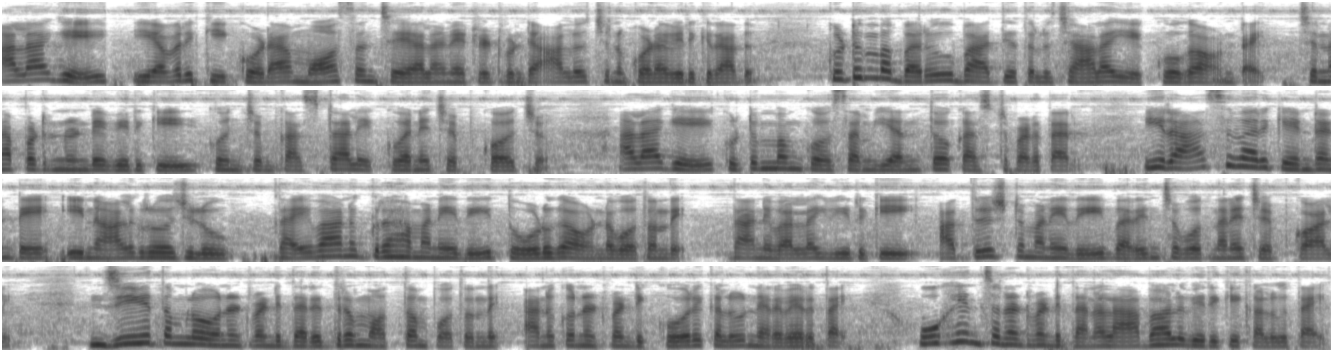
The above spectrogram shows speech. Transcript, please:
అలాగే ఎవరికి కూడా మోసం చేయాలనేటటువంటి ఆలోచన కూడా వీరికి రాదు. కుటుంబ బరువు బాధ్యతలు చాలా ఎక్కువగా ఉంటాయి. చిన్నప్పటి నుండే వీరికి కొంచెం కష్టాలు ఎక్కువనే చెప్పుకోవచ్చు. అలాగే కుటుంబం కోసం ఎంతో కష్టపడతారు. ఈ రాశి వారికి ఏంటంటే ఈ నాలుగు రోజులు దైవానుగ్రహం అనేది తోడుగా ఉండబోతుంది. దానివల్ల వీరికి అదృష్టం అనేది వరించబోతుందనే చెప్పుకోవాలి. జీవితంలో ఉన్నటువంటి దరిద్రం మొత్తం పోతుంది. అనుకున్నటువంటి కోరికలు నెరవేరుతాయి. ఊహించినటువంటి ధన లాభాలు వీరికి కలుగుతాయి.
